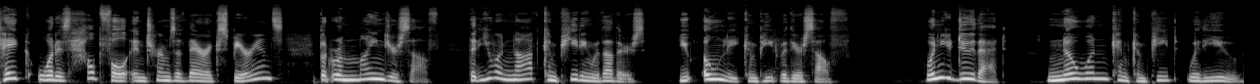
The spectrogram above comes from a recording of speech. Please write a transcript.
Take what is helpful in terms of their experience, but remind yourself that you are not competing with others. You only compete with yourself. When you do that, no one can compete with you.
